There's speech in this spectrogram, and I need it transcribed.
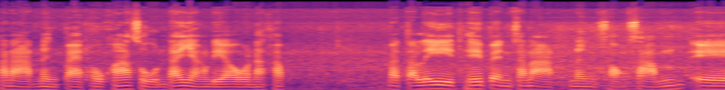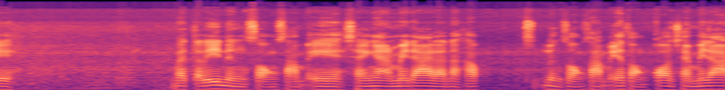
ขนาด 18650 ได้อย่างเดียวนะครับ แบตเตอรี่ที่เป็นขนาด 123A แบตเตอรี่ 123A ใช้งานไม่ได้แล้วนะครับ 123A 2 ก้อนใช้ไม่ได้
